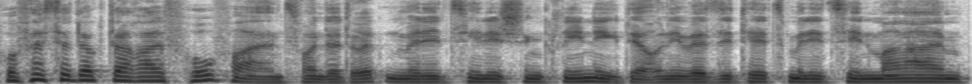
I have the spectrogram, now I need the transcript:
Professor Dr. Ralf Hofeins von der dritten medizinischen Klinik der Universitätsmedizin Mannheim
